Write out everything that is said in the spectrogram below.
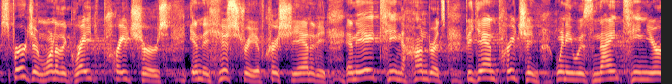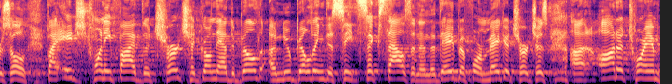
Spurgeon, one of the great preachers in the history of Christianity, in the 1800s, began preaching when he was 19 years old. By age 25, the church had grown. They had to build a new building to seat 6,000. And the day before mega churches, an auditorium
